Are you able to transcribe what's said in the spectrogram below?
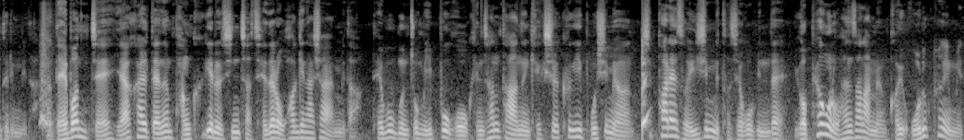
드립니다. 자, 네 번째, 예약할 때는 방 크기를 진짜 제대로 확인하셔야 합니다. 대부분 좀 이쁘고 괜찮다 하는 객실 크기 보시면 18에서 20m 제곱인데 이거 평으로 환산하면 거의 5, 6평입니다.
